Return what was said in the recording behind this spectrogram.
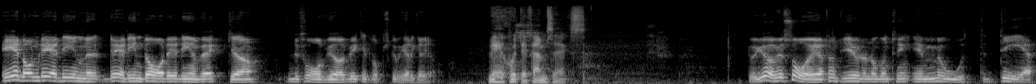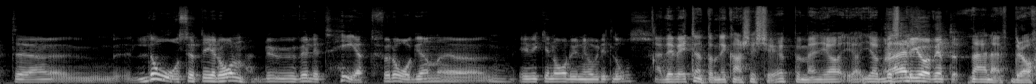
Är de det är din, det är din dag, det är din vecka. Du får avgöra vilket lopp ska vi helgardera. V75 6. Då gör vi så. Jag tror inte Julen någonting emot det. Eh, låset Edholm. Du är väldigt het för dagen. Eh, I vilken avdelning har vi ditt lås? Ja, det vet jag inte om ni kanske köper, men jag... jag, jag beslut... Nej, det gör vi inte. Nej, nej, bra.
